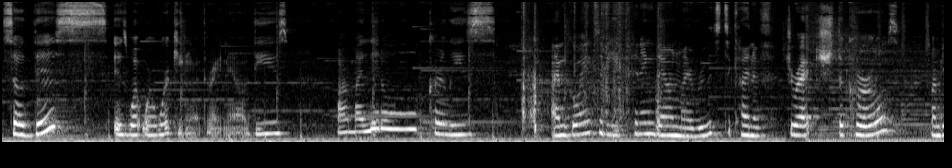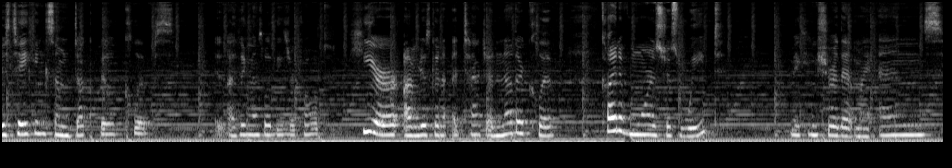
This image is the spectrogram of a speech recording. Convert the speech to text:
So this is what we're working with right now. These are my little curlies. I'm going to be pinning down my roots to kind of stretch the curls. So I'm just taking some duckbill clips. I think that's what these are called. Here, I'm just gonna attach another clip, kind of more as just weight, making sure that my ends,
